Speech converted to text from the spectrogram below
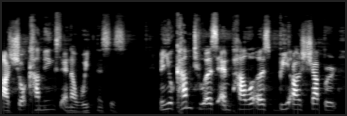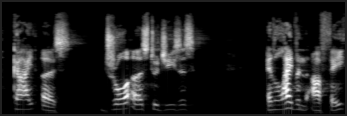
our shortcomings and our weaknesses. May you come to us, empower us, be our shepherd, guide us, draw us to Jesus, enliven our faith,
